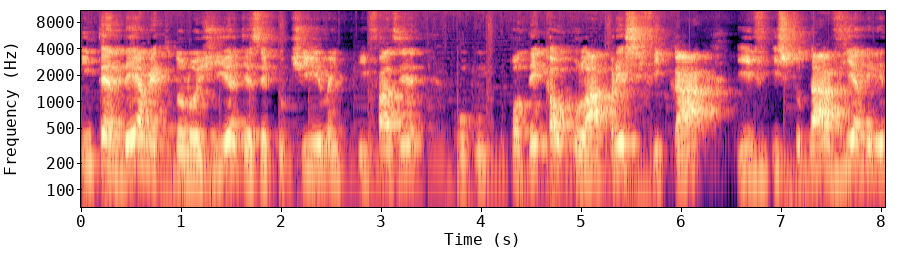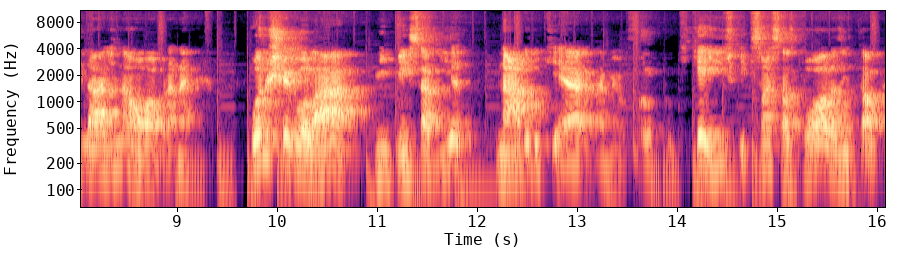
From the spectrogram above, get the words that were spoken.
entender a metodologia de executiva e fazer poder calcular, precificar e estudar a viabilidade na obra, né? Quando chegou lá, ninguém sabia nada do que era, né, meu? Falou, o que é isso? O que são essas bolas e tal?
